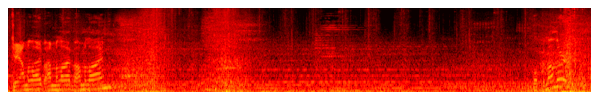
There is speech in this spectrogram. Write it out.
Okay, I'm alive, I'm alive, I'm alive. Pop another.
